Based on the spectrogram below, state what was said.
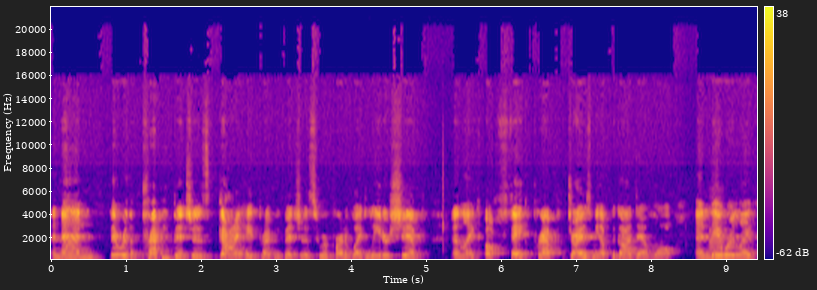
And then there were the preppy bitches. God, I hate preppy bitches who are part of like leadership and like, oh, fake prep drives me up the goddamn wall. And they Mhm. were like,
